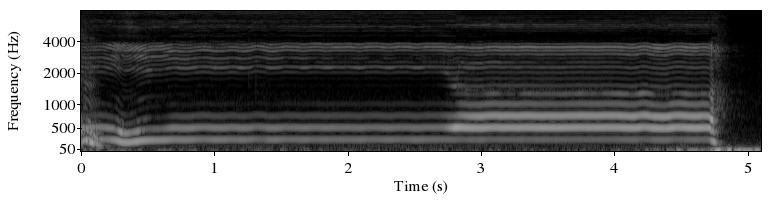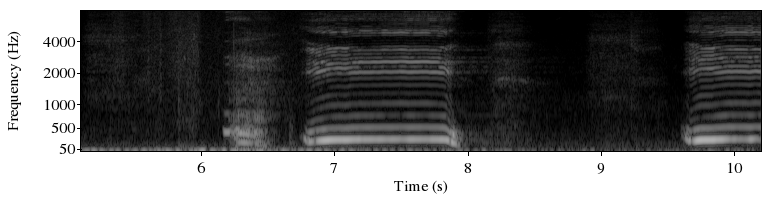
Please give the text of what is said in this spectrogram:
이야 이, 이,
